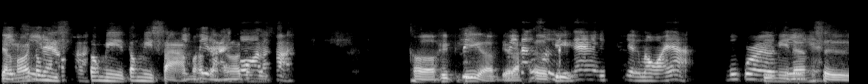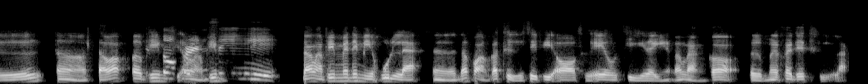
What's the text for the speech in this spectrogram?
อย่างน้อยต้องมีต้องมีต้องมีสามมีหลายข้อแล้วค่ะ เออพี่พี่เหรอเดี๋ยวเออพี่อย่างน้อยอะบุ๊กเรพี่มีหนังสือ เออแต่ว่าเออพี่หลังพี่หลังพี่ไม่ได้มีหุ้นแล้วเออเมื่อก่อนก็ถือ CPO ถือ AOT อะไรเงี้ยหลังก็เออไม่ค่อยได้ถือละ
